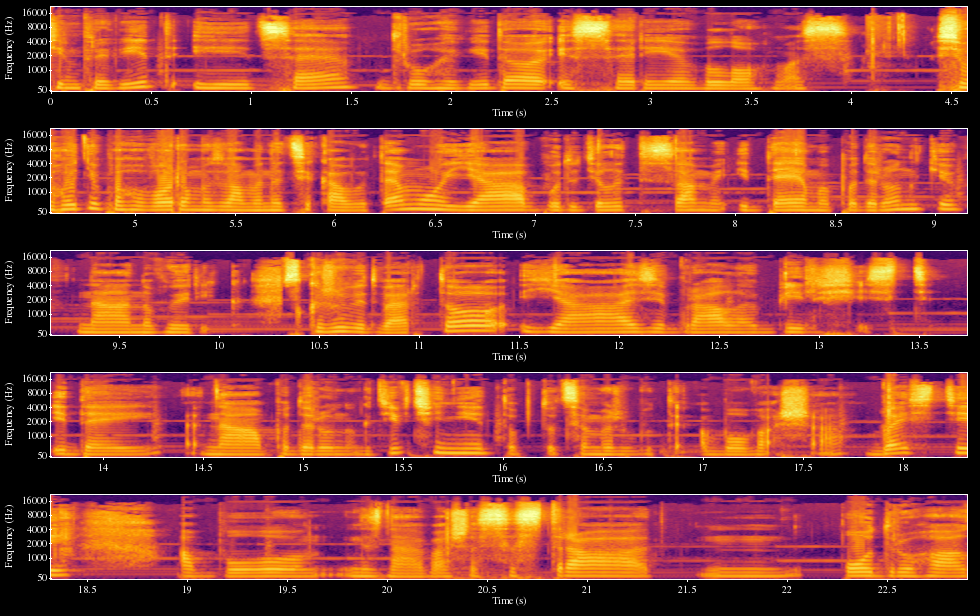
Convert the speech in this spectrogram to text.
Всім привіт! І це друге відео із серії Vlogmas. Сьогодні поговоримо з вами на цікаву тему. Я буду ділитися з вами ідеями подарунків на новий рік. Скажу відверто, я зібрала більшість ідей на подарунок дівчині, тобто це може бути або ваша бесті, або не знаю, ваша сестра, подруга,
